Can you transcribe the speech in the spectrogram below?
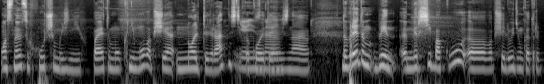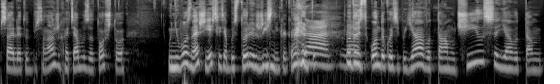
он становится худшим из них. Поэтому к нему вообще ноль толерантности какой-то, я не знаю. Но при этом, блин, э, мерси Баку э, вообще людям, которые писали этого персонажа, хотя бы за то, что у него, знаешь, есть хотя бы история жизни какая-то. Да, Ну, да. то есть он такой, типа, я вот там учился, я вот там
